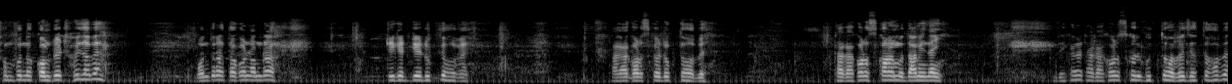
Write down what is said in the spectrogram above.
সম্পূর্ণ কমপ্লিট হয়ে যাবে, বন্ধুরা, তখন আমরা টিকিট দিয়ে ঢুকতে হবে। টাকা খরচ করে ঢুকতে হবে। টাকা খরচ করার মধ্যে আমি নাই। যেখানে টাকা খরচ করে ঘুরতে হবে, যেতে হবে,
